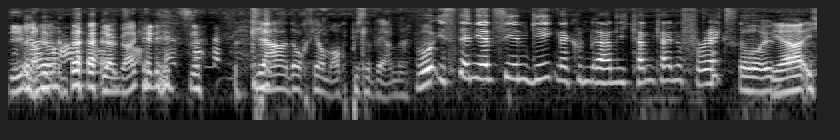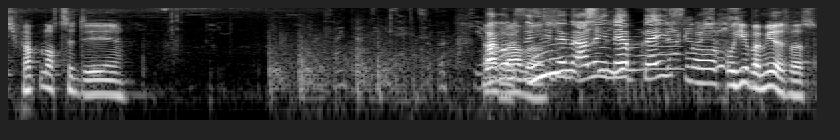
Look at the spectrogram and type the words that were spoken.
LED-Lampen. Die haben gar keine Hitze. Klar, doch, die haben auch ein bisschen Wärme. Wo ist denn jetzt hier ein Gegner, Kundran? Ich kann keine Frags holen. ja, ich hab noch CD. Warum Bravo. sind die denn alle in der Base noch? Oh, hier bei mir ist was.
